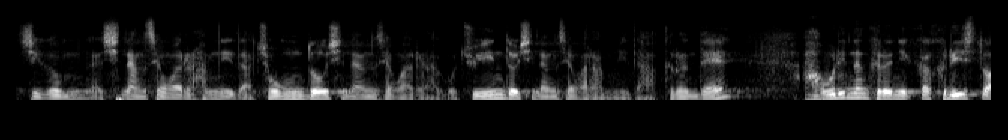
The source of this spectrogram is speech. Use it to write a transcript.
지금 신앙생활을 합니다. 종도 신앙생활을 하고 주인도 신앙생활을 합니다. 그런데 아, 우리는 그러니까 그리스도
